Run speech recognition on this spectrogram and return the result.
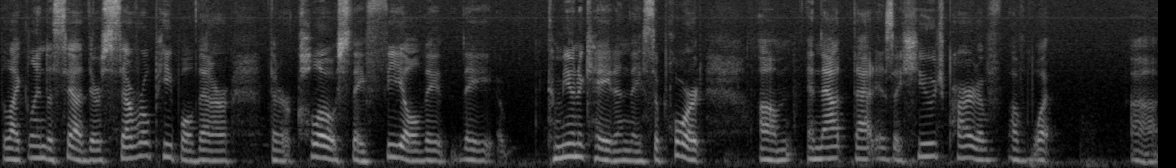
Like Linda said, there's several people that are that are close, they feel, they they communicate and they support. Um, and that, that is a huge part of, of what uh,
